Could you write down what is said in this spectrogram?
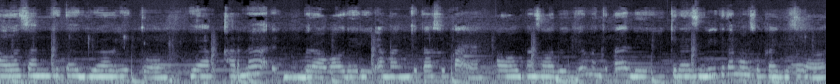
Alasan kita jual itu ya karena berawal dari emang kita suka ya. Kalau masalah baju emang kita di kita sendiri kita emang suka gitu loh.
